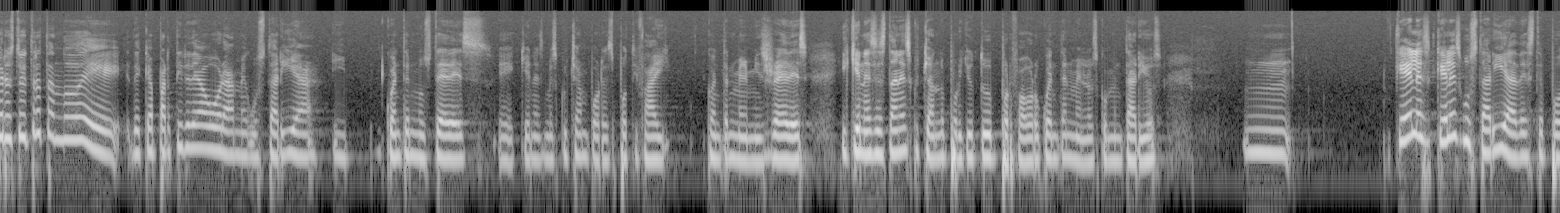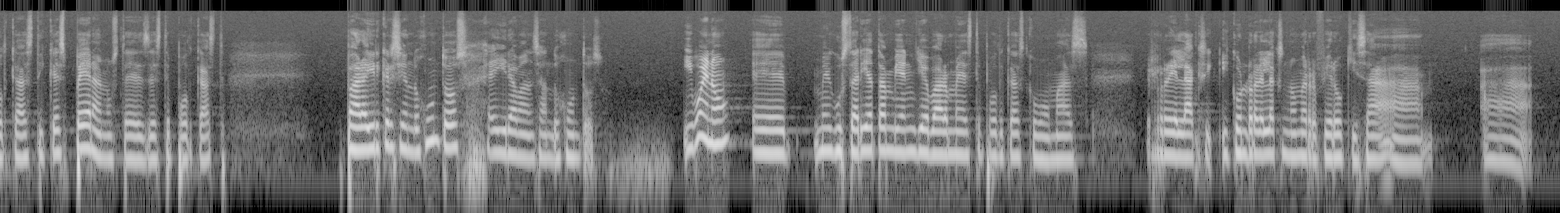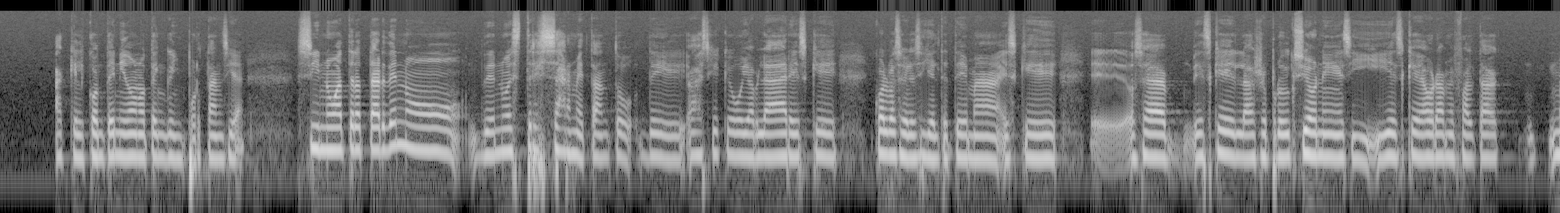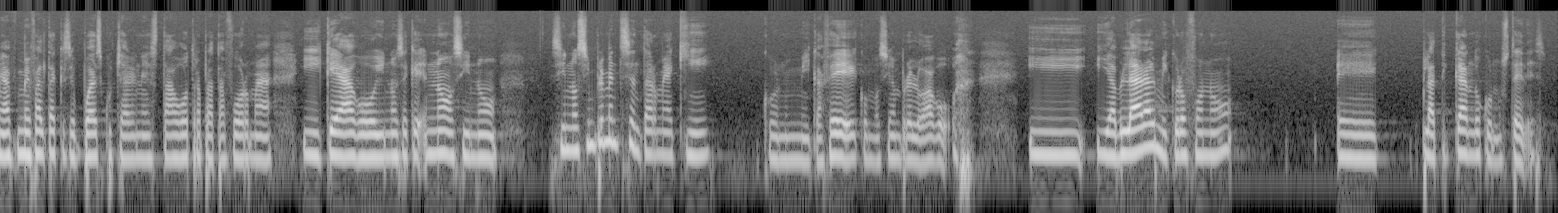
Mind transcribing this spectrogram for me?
Pero estoy tratando de, que a partir de ahora me gustaría, y cuéntenme ustedes, eh, quienes me escuchan por Spotify, cuéntenme en mis redes, y quienes están escuchando por YouTube, por favor cuéntenme en los comentarios. Mm, ¿Qué les, ¿Qué les gustaría de este podcast y qué esperan ustedes de este podcast para ir creciendo juntos e ir avanzando juntos? Y bueno, eh, me gustaría también llevarme este podcast como más relax, y con relax no me refiero quizá a, a, a que el contenido no tenga importancia, sino a tratar de no, de no estresarme tanto de, ah, es que qué voy a hablar, es que cuál va a ser el siguiente tema, es que, eh, o sea, es que las reproducciones y, es que ahora me falta, me, me, falta que se pueda escuchar en esta otra plataforma y qué hago y no sé qué, no, sino, sino simplemente sentarme aquí con mi café, como siempre lo hago, y, hablar al micrófono eh, platicando con ustedes.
